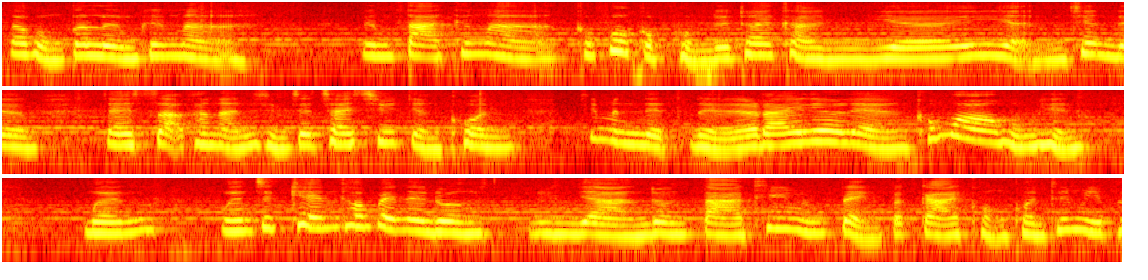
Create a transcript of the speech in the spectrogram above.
แล้วผมก็ลืมขึ้นมาลืมตาขึ้นมาเขาพูดกับผมด้วยถ้อยคำเย้ยหยันเช่นเดิม ใจสะขนาดนี้ถึงจะใช้ชีวิตอย่างคน ที่มันเหน็ดเหนื่อยและไร้เรี่ยวแรงเขามองผมเห็น เหมือนเหมือนจะเค้นเข้าไปในดวงวิญญาณดวงตาที่มันเปล่งประกายของคนที่มีพ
